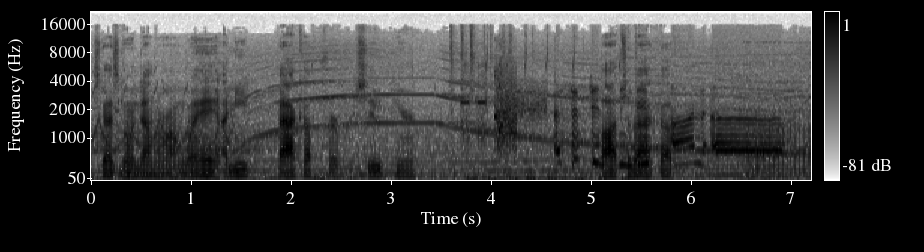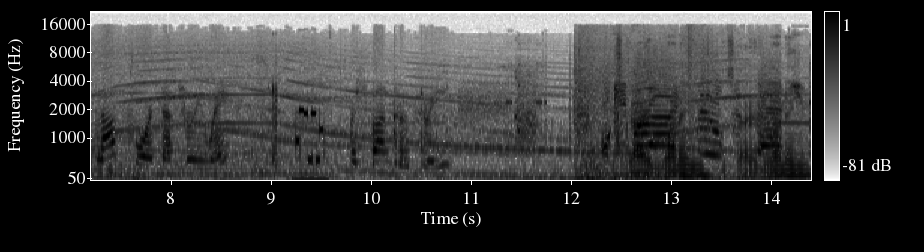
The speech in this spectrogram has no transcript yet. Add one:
This guy's going down the wrong way. I need backup for pursuit here. Assistance Lots of backup. on uh, Uh, Block 4 freeway. Respond code 3. We'll This keep guy's running. peeled, This guy's dispatch. running.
